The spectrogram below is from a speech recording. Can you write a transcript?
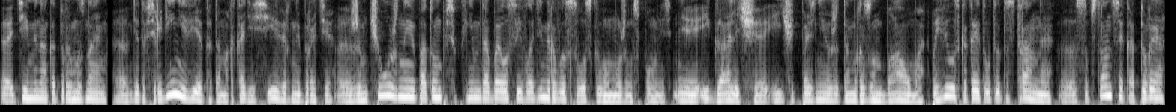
э, те имена, которые мы знаем э, где-то в середине века, там Аркадий Северный, братья э, Жемчужные, потом к ним добавился и Владимир Высоцкого, можем вспомнить, э, и Галича, и чуть позднее уже там Розенбаума. Появилась какая-то вот эта странная э, субстанция, которая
